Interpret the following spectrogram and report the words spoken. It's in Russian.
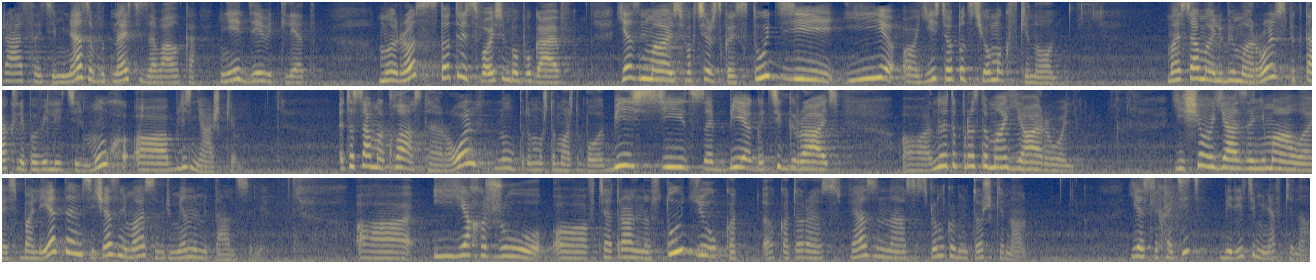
Здравствуйте, меня зовут Настя Завалка, мне 9 лет. Мой рост 138 попугаев. Я занимаюсь в актерской студии и э, есть опыт съемок в кино. Моя самая любимая роль в спектакле «Повелитель мух» э, «Близняшки». Это самая классная роль, ну, потому что можно было беситься, бегать, играть. Э, ну, это просто моя роль. Еще я занималась балетом, сейчас занимаюсь современными танцами. А, и я хожу а, в театральную студию, которая связана со съемками тоже кино. Если хотите, берите меня в кино.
